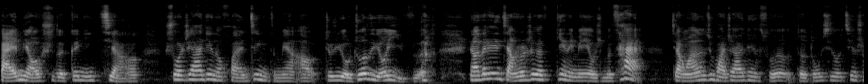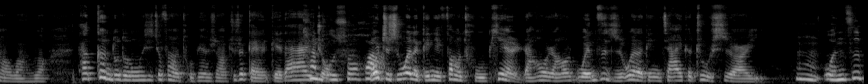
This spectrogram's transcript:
白描式的跟你讲说这家店的环境怎么样啊，就是有桌子有椅子，然后再跟你讲说这个店里面有什么菜。讲完了就把这家店所有的东西都介绍完了，它更多的东西就放在图片上，就是给给大家一看种图说话我只是为了给你放图片，然后然后文字只是为了给你加一个注释而已。嗯，文字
